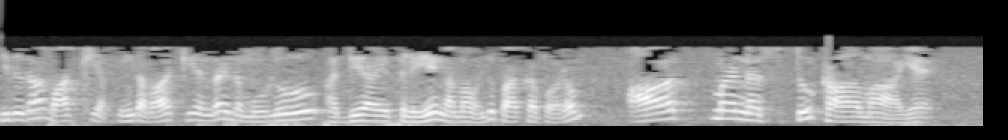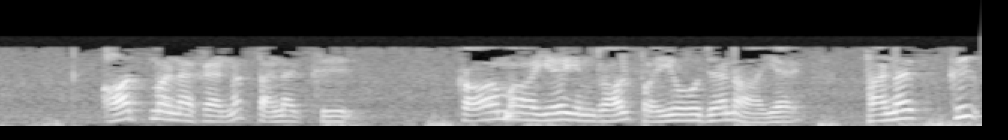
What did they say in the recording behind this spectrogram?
இதுதான் வாக்கியம். இந்த வாக்கியம் தான் இந்த முழு அத்தியாயத்திலேயே நம்ம வந்து பார்க்க போறோம். ஆத்மனஸ்து காமாய. ஆத்மனகன தனக்கு. காமாய என்றால் பிரயோஜனாய. தனக்கு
